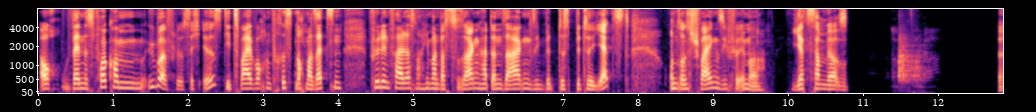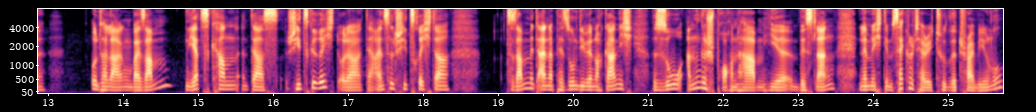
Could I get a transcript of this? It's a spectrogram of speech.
auch wenn es vollkommen überflüssig ist, die zwei Wochen Frist nochmal setzen. Für den Fall, dass noch jemand was zu sagen hat, dann sagen Sie das bitte jetzt und sonst schweigen Sie für immer. Jetzt haben wir also Unterlagen beisammen. Jetzt kann das Schiedsgericht oder der Einzelschiedsrichter zusammen mit einer Person, die wir noch gar nicht so angesprochen haben hier bislang, nämlich dem Secretary to the Tribunal,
